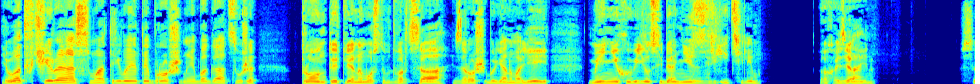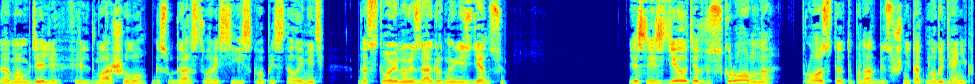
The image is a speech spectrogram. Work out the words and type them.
И вот вчера, осматривая это брошенное богатство, уже тронутый тленом остов дворца и заросший бурьяном аллеи, Миних увидел себя не зрителем, а хозяином. В самом деле фельдмаршалу государства российского пристало иметь достойную загородную резиденцию. Если сделать это скромно, просто, то понадобится уж не так много денег,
